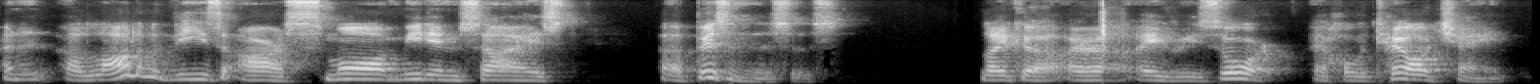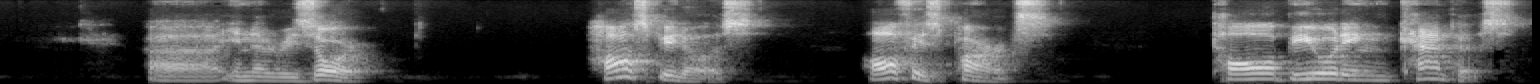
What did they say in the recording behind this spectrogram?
And a lot of these are small, medium-sized uh, businesses, like a, a, a, resort, a hotel chain uh, in a resort, hospitals, office parks, tall building campus,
